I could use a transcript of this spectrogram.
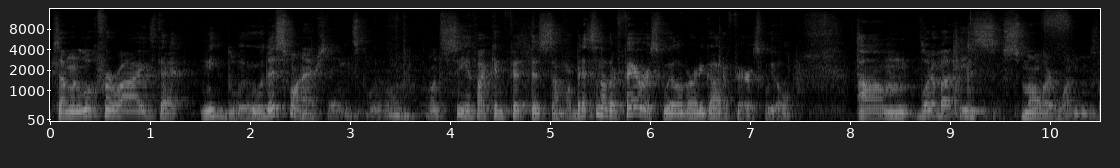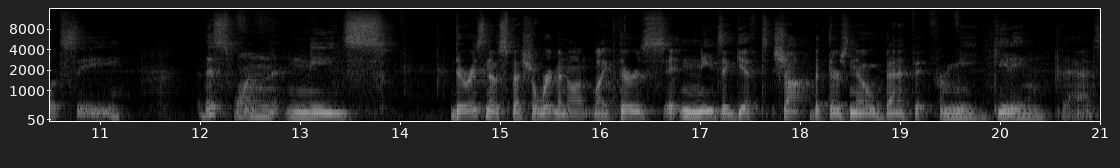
So I'm going to look for rides that need blue. This one actually needs blue. Let's see if I can fit this somewhere. But it's another Ferris wheel. I've already got a Ferris wheel. Um, what about these smaller ones? Let's see. This one needs. There is no special ribbon on. Like there's, it needs a gift shop, but there's no benefit for me getting that.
